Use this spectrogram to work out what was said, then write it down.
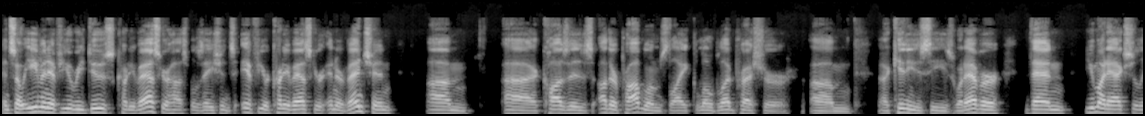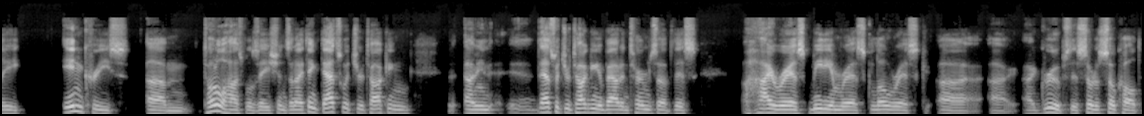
and so even if you reduce cardiovascular hospitalizations if your cardiovascular intervention um, uh, causes other problems like low blood pressure um, uh, kidney disease whatever then you might actually increase um, total hospitalizations, and I think that's what you're talking. I mean, that's what you're talking about in terms of this high risk, medium risk, low risk uh, uh, uh, groups. This sort of so-called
